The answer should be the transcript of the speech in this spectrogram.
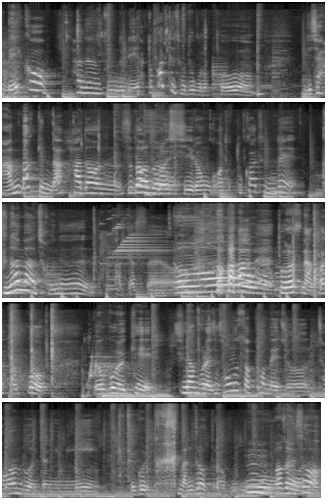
이 메이크업 하는 분들이 다 똑같아, 저도 그렇고. 이게 잘 안 바뀐다? 하던 쓰던 맞아요. 브러쉬 이런 거가 다 똑같은데 그나마 저는 바뀌었어요. 어. 브러쉬는 안 바뀌었고 요거 이렇게 지난번에 저 속눈썹 펌해준 정한부 원장님이 이걸 딱 만들었더라고. 음, 맞아요, 그래서 맞아요.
